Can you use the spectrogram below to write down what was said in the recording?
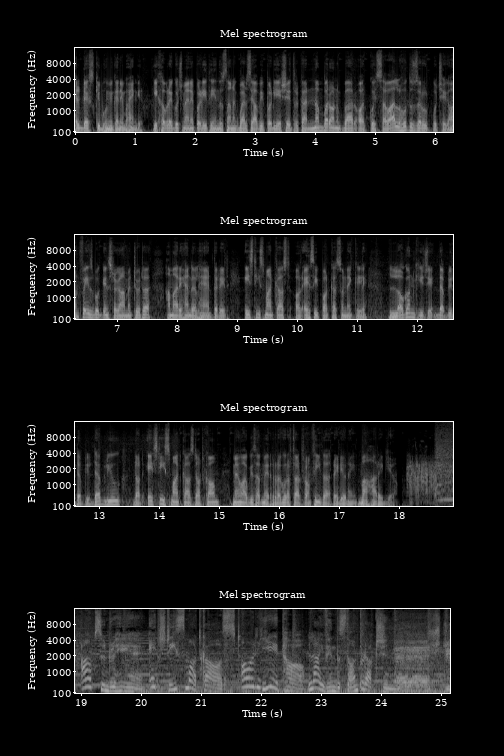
हेल्प डेस्क की भूमिका निभाएँगे। ये खबरें कुछ मैंने पढ़ी थी हिंदुस्तान अखबार से आप भी पढ़िए। क्षेत्र का नंबर ऑन अखबार और कोई सवाल हो तो ज़रूर पूछेगा। On Facebook Instagram and Twitter हमारे हैंडल हैं at the rate H T और ऐसी पॉडकास्ट सुनने के लिए लॉग ऑन कीजिए W W W dot H T dot com मैं हूँ आपके साथ में रघु रफ्तार फ्रॉम फीवर रेडियो नहीं महा रेडियो आप सुन रहे हैं एच डी स्मार्ट कास्ट और ये था live Hindustan production HD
